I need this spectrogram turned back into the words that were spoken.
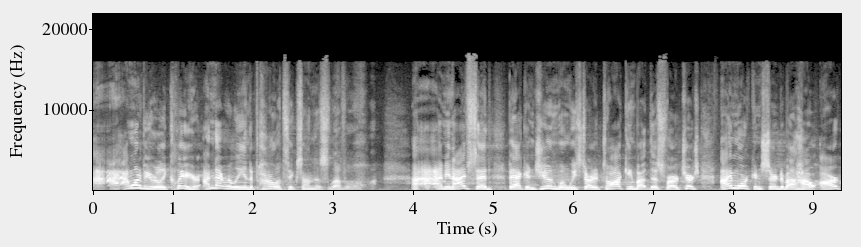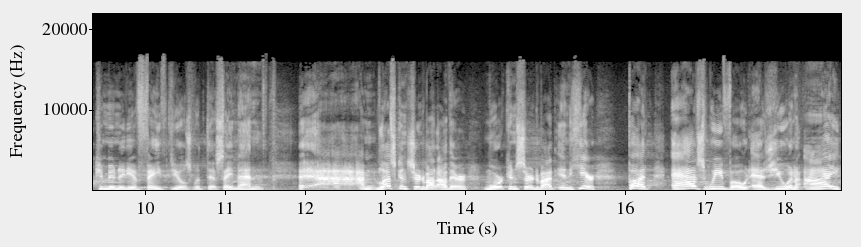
I, I want to be really clear here. I'm not really into politics on this level. I, I mean, I've said back in June when we started talking about this for our church, I'm more concerned about how our community of faith deals with this. Amen? I, I'm less concerned about how they're more concerned about in here. But as we vote, as you and I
